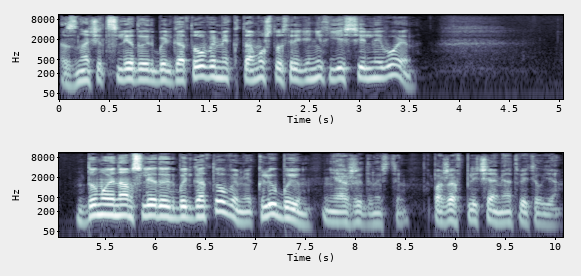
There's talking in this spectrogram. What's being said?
Значит, следует быть готовыми к тому, что среди них есть сильный воин. Думаю, нам следует быть готовыми к любым неожиданностям, пожав плечами, ответил я.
